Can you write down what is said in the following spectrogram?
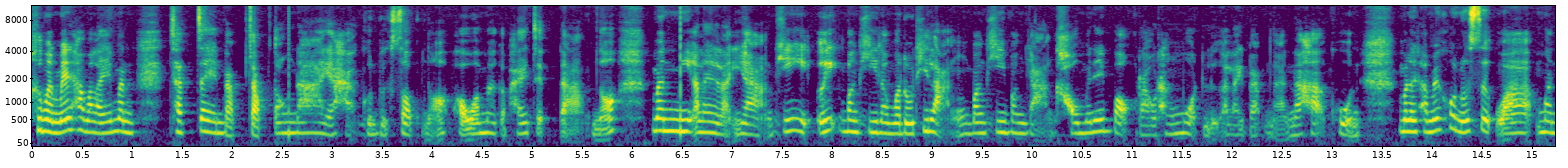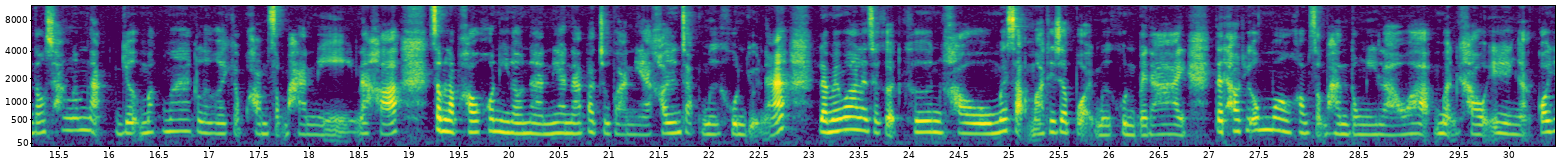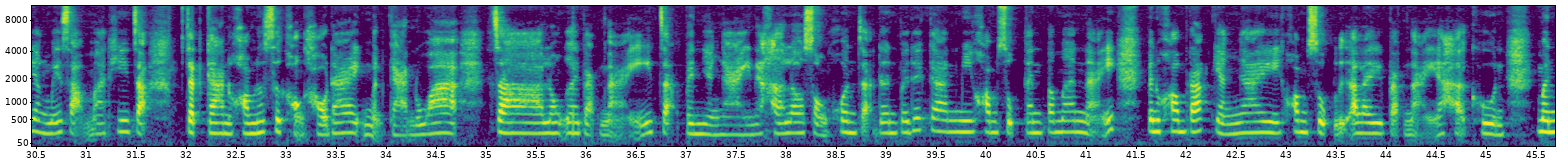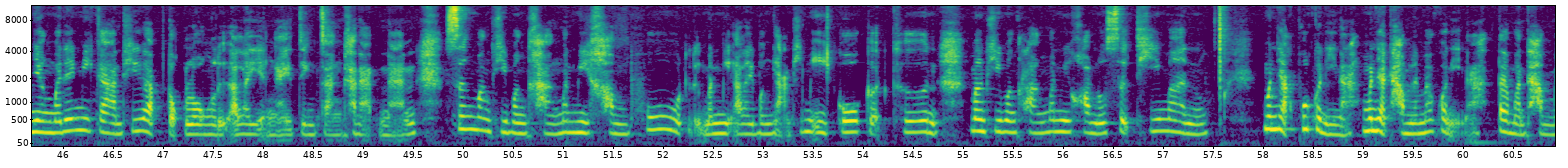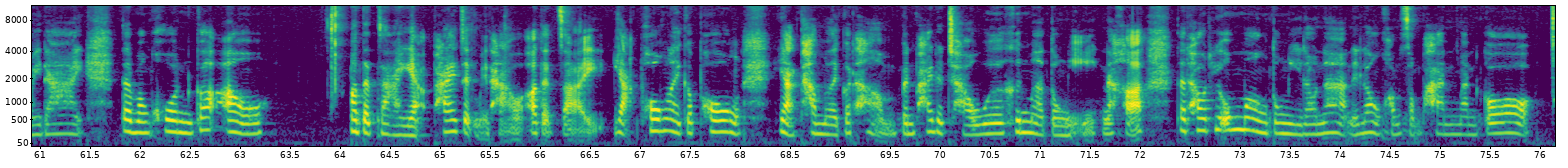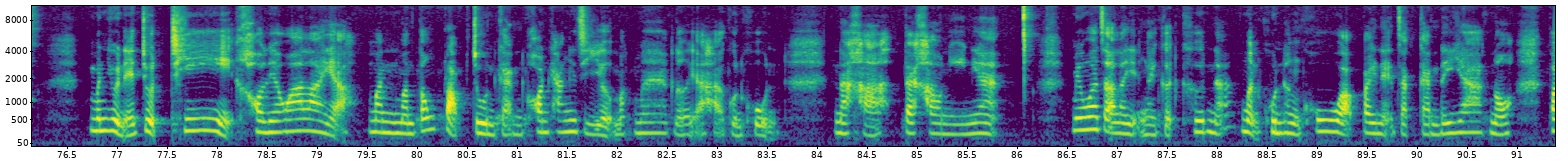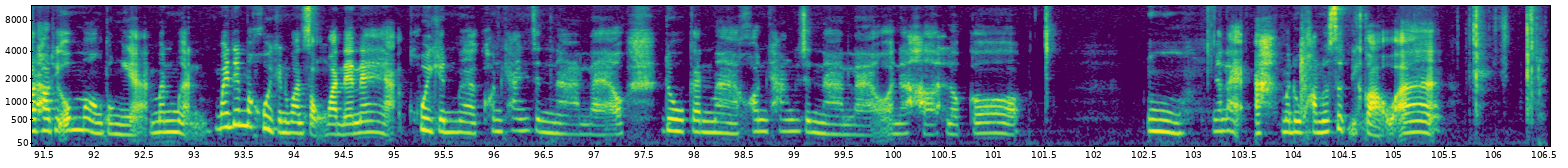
คือมันไม่ได้ทำอะไรให้มันชัดเจนแบบจับต้องได้อะค่ะ คุณพฤกษบเนาะเพราะว่ามากับไพ่เจ็ดดาบเนาะมันมีอะไรหลายอย่างที่เอ้ยบางทีเรามาดูที่หลัง บางทีบางอย่างเขาไม่ได้บอกเราทั้งหมดหรืออะไรแบบนั้นนะคะคุณมันเลยทำให้คุณรู้สึกว่ามันต้องชั่งน้ำหนักเยอะมาก ๆเลยกับความสัมพันธ์นี้นะคะสำหรับเขาคนนี้แล้วนั้นเนี่ยนะปัจจุบันเนี่ยเขายังจับมือคุณอยู่นะ และไม่ว่าอะไรจะเกิดขึ้นเขาไม่สามารถที่จะปล่อยมือคุณไปได้ แต่เท่าที่อุ้มมองความสัมพันธ์ตรงนี้แล้วอะเหมือนเขาเเองอะก็ยังไม่สามารถที่จะจัดการความรู้สึกของเขาได้เหมือนกันว่าจะลงเอยแบบไหนจะเป็นยังไงนะคะ เราสองคนจะเดินไปด้วยกันมีความสุขกันประมาณไหน เป็นความรักอย่างไงความสุขหรืออะไรแบบไหนอะค่ะคุณ มันยังไม่ได้มีการที่แบบตกลงหรืออะไรอยังไงจริงจังขนาดนั้น ซึ่งบางทีบางครั้งมันมีคำพูด หรือมันมีอะไรบางอย่างที่มีอีโก้เกิดขึ้น บางทีบางครั้งมันมีความรู้สึกที่มัน มันอยากพูดกว่านี้นะ มันอยากทำอะไรมากกว่านี้นะ แต่มันทำไม่ได้ แต่บางคนก็เอาเอาแต่ใจอะไพ่เจ็ดไม้เท้า เอาแต่ใจอยากพ่งอะไรก็พ่งอยากทำอะไรก็ทำเป็นไพ่เดอะชาวเวอร์ขึ้นมาตรงนี้นะคะ แต่เท่าที่อุ้มมองตรงนี้แล้วน่ะในเรื่องของความสัมพันธ์มันก็มันอยู่ในจุดที่เขาเรียกว่าอะไรอะ่ะ มันมันต้องปรับจูนกันค่อนข้างที่จะเยอะมาก ๆเลยอะค่ะคุณคุณนะคะ แต่คราวนี้เนี่ย ไม่ว่าจะอะไรอย่างไงเกิดขึ้นนะเหมือนคุณทั้งคู่อะไปไหนจากกันได้ยากเนาะเพราะเท่าที่อุ้มมองตรงเนี้ยมันเหมือนไม่ได้มาคุยกันวันสองวันแน่ๆอะคุยกันมาค่อนข้างที่จะนานแล้ว ดูกันมาค่อนข้างที่จะนานแล้วนะคะ แล้วก็ อืมนั่นแหละอะมาดูความรู้สึกดีกว่าว่า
